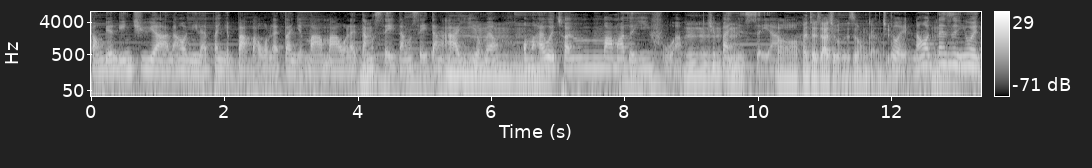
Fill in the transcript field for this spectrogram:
旁边邻居啊，然后你来扮演爸爸，我来扮演妈妈，我来当谁、当谁当阿姨，有没有？嗯我们还会穿妈妈的衣服啊，嗯去扮演谁啊？啊，扮家家酒的这种感觉。对，然后嗯但是因为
